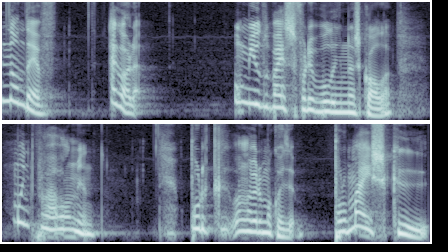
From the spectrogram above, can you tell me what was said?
Não deve. Agora, o miúdo vai sofrer bullying na escola? Muito provavelmente. Porque, vamos ver uma coisa, por mais que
